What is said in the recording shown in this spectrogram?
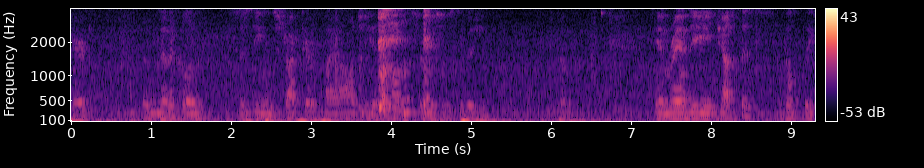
here, the medical assisting instructor, biology and health services division. No. And Randy Justice, I don't think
